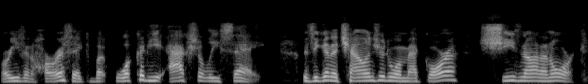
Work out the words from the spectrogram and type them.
or even horrific, but what could he actually say? Is he going to challenge her to a Makgora? She's not an orc.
